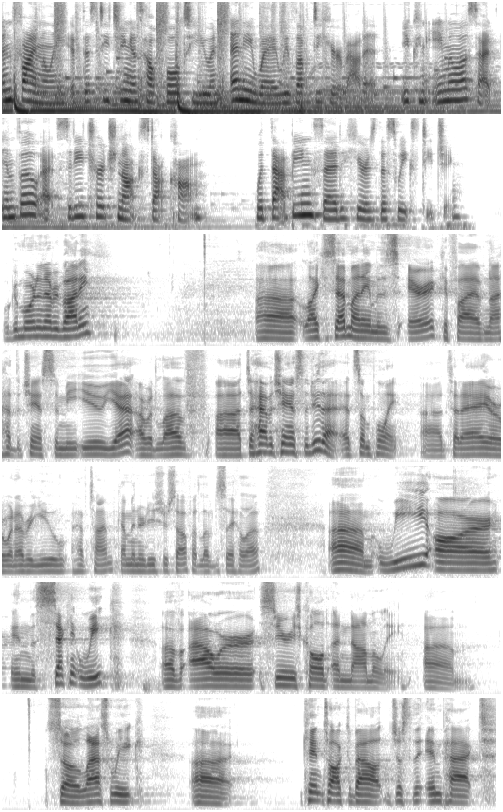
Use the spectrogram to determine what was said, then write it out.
And finally, if this teaching is helpful to you in any way, we'd love to hear about it. You can email us at info at citychurchknox.com. With that being said, here's this week's teaching. Well, good morning, everybody. Uh, like you said, my name is Eric. If I have not had the chance to meet you yet, I would love uh, to have a chance to do that at some point uh, today or whenever you have time. Come introduce yourself. I'd love to say hello. Um, we are in the second week of our series called Anomaly. Um, so last week, uh, Kent talked about just the impact,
